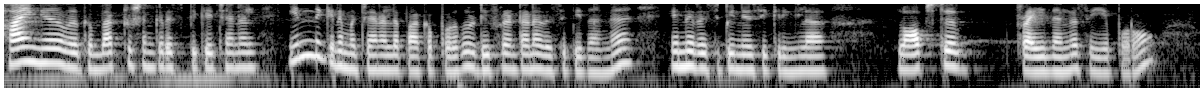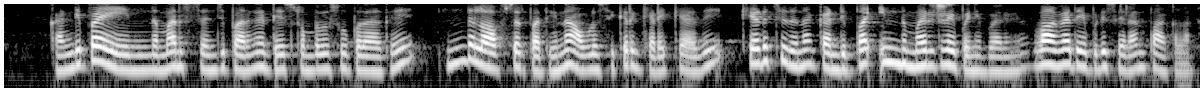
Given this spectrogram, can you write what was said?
ஹாய்ங்க வெல்கம் பேக் டு சங்கர் ரெசிபிகே சேனல். இன்றைக்கி நம்ம சேனலில் பார்க்க போகிறது ஒரு டிஃப்ரெண்ட்டான ரெசிபி தாங்க. என்ன ரெசிபின்னு யோசிக்கிறீங்களா? லாப்ஸ்டர் ஃப்ரை தாங்க செய்ய போகிறோம் கண்டிப்பாக இந்த மாதிரி செஞ்சு பாருங்கள் டேஸ்ட் ரொம்பவே சூப்பராக இருக்குது இந்த லாப்ஸ்டர் பார்த்திங்கன்னா அவ்வளோ சீக்கிரம் கிடைக்காது. கிடச்சிதுன்னா கண்டிப்பாக இந்த மாதிரி ட்ரை பண்ணி பாருங்கள் வாங்க அதை எப்படி செய்யலான்னு பார்க்கலாம்.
